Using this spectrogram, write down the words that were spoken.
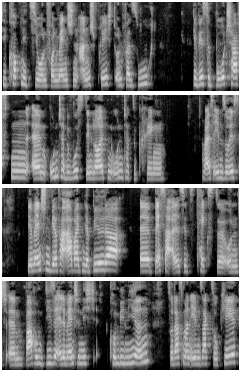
die Kognition von Menschen anspricht und versucht, gewisse Botschaften ähm, unterbewusst den Leuten unterzubringen. Weil es eben so ist, wir Menschen, wir verarbeiten ja Bilder äh, besser als jetzt Texte. Und ähm, warum diese Elemente nicht kombinieren, so dass man eben sagt, so okay,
